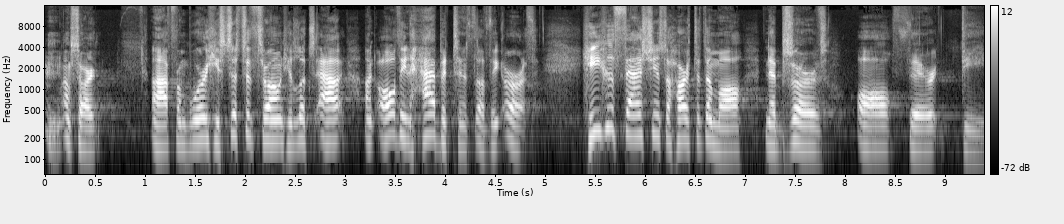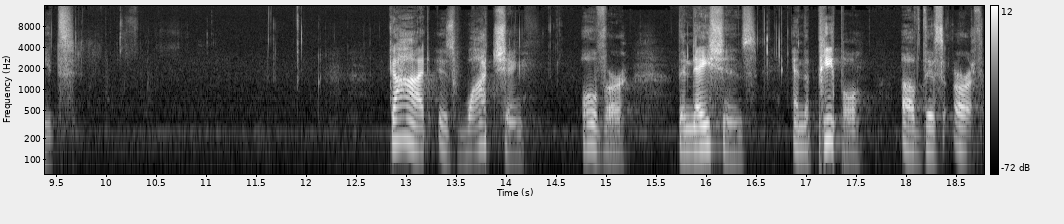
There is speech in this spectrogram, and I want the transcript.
I'm sorry, uh, from where he sits enthroned, he looks out on all the inhabitants of the earth. He who fashions the hearts of them all and observes all their deeds. God is watching over the nations and the people of this earth.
